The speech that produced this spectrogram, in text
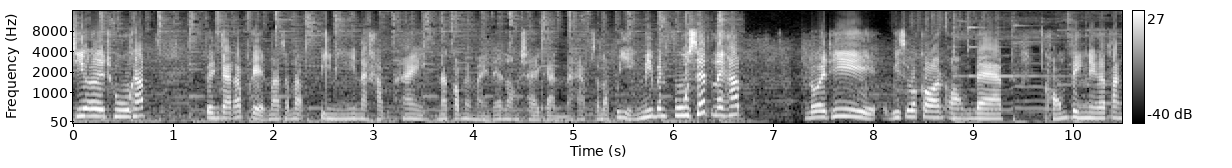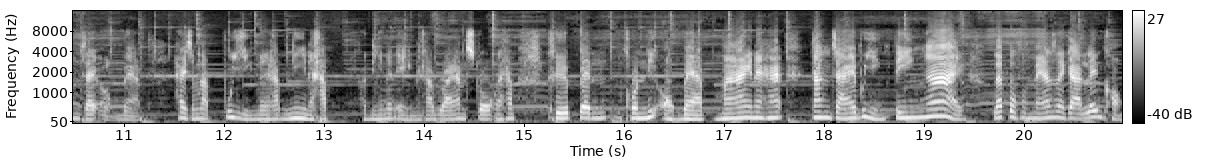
GLE 2ครับ เป็นการอัปเกรดมาสำหรับปีนี้นะครับ ให้นักกอล์ฟใหม่ๆได้ลองใช้กันนะครับสำหรับผู้หญิงมีเป็นฟูลเซตเลยครับ โดยที่วิศวกรออกแบบของปิงเนี่ยก็ตั้งใจออกแบบให้สำหรับผู้หญิงเลยครับนี่นะครับ คนนี้นั่นเองนะครับ Ryan Stroke นะครับ คือเป็นคนที่ออกแบบไม้นะฮะ ตั้งใจให้ผู้หญิงตีง่าย และ performance ในการเล่นของ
